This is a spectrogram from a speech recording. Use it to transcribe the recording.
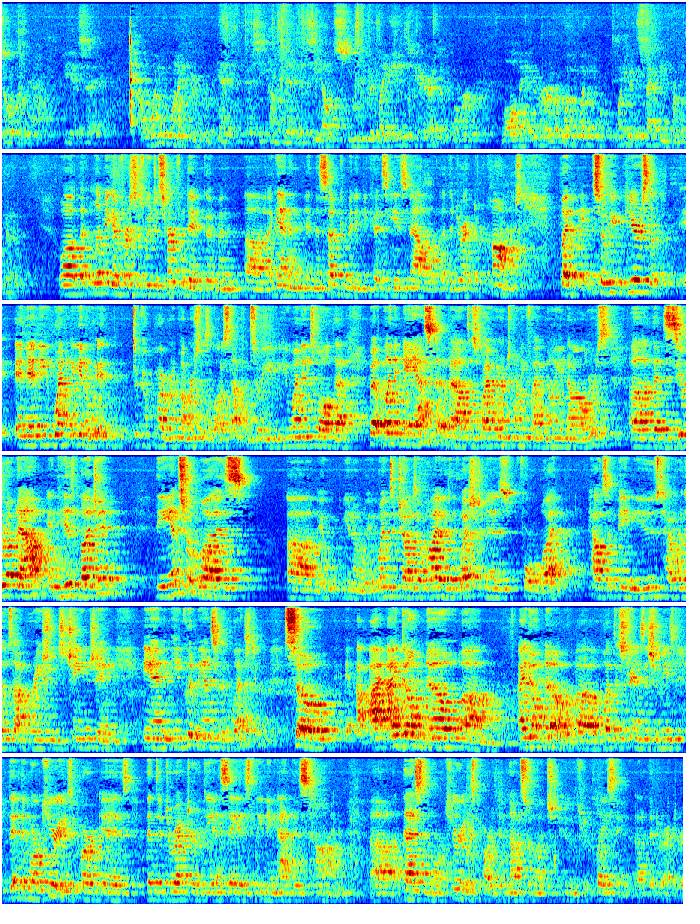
takes over now, DSA. Uh, What do you want to hear from him as he comes in? Does he help smooth relations here as a former lawmaker, or what, what, what are you expecting from him? Well, let- me go first, as we just heard from David Goodman, uh, again, in, in the subcommittee, because he is now uh, the Director of Commerce. But, uh, so he- here's the, and then he went, you know, it, Department of Commerce does a lot of stuff, and so he, he went into all that. But when asked about this $525 million uh, that's zeroed out in his budget, the answer was, uh, it, you know, it went to JobsOhio. The question is, for what? How's it being used? How are those operations changing? And he couldn't answer the question. So I, I don't know. Um, I don't know uh, what this transition means. The, the more curious part is that the director of DSA is leaving at this time. Uh, that's the more curious part of it, not so much who's replacing uh, the director.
